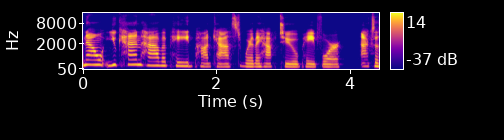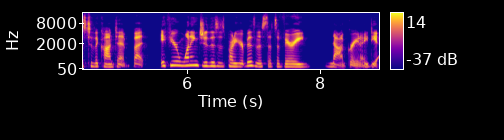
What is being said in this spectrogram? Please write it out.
Now, you can have a paid podcast where they have to pay for access to the content, but if you're wanting to do this as part of your business, that's a very not great idea.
